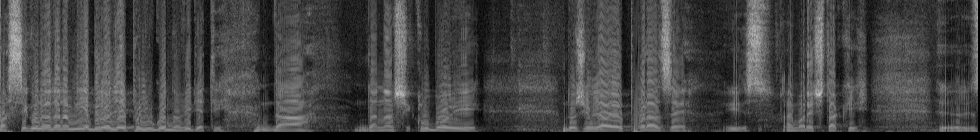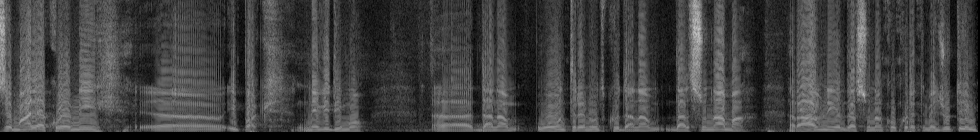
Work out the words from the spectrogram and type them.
Pa sigurno da nam nije bilo lijepo i ugodno vidjeti da, da naši klubovi doživljavaju poraze iz, ajmo reći, takvih e, zemalja koje mi e, ipak ne vidimo e, da nam u ovom trenutku da nam da su nama ravni da su nam konkurentni. Međutim,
